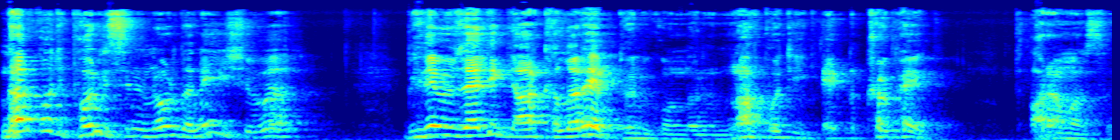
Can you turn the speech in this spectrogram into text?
Narkotik polisinin orada ne işi var? Bir de özellikle arkaları hep dönük onların. Narkotik, e, köpek araması.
